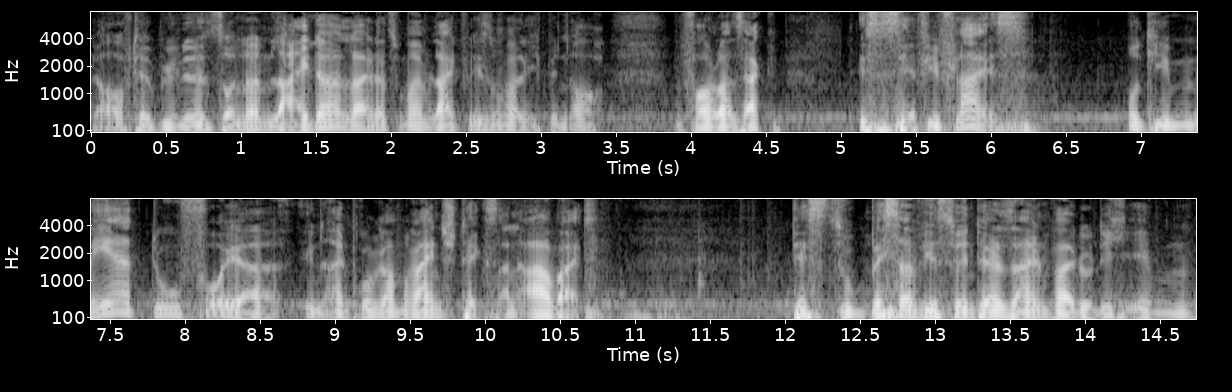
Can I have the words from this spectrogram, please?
da auf der Bühne, sondern leider, leider zu meinem Leidwesen, weil ich bin auch ein fauler Sack, ist es sehr viel Fleiß. Und je mehr du vorher in ein Programm reinsteckst an Arbeit, desto besser wirst du hinterher sein, weil du dich eben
